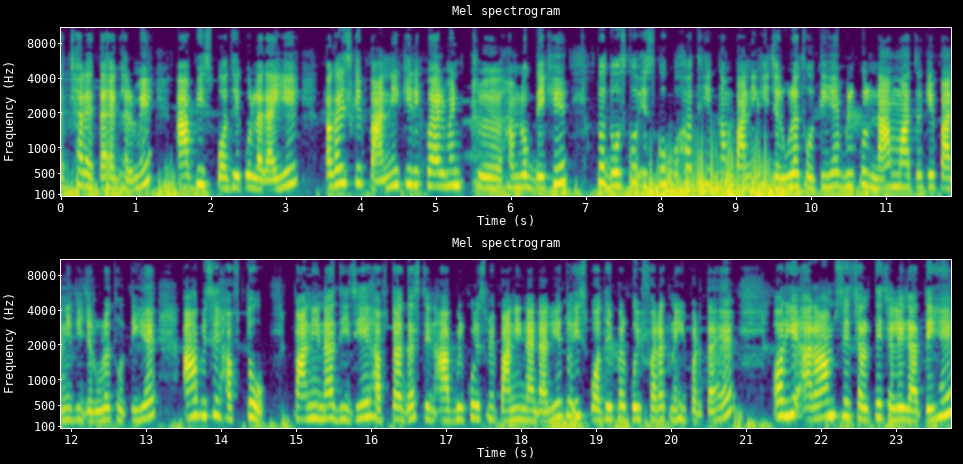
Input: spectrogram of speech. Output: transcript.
अच्छा रहता है घर में। आप भी इस पौधे को लगाइए। अगर इसके पानी की रिक्वायरमेंट हम लोग देखें तो दोस्तों इसको बहुत ही कम पानी की ज़रूरत होती है। बिल्कुल नाम मात्र के पानी की ज़रूरत होती है। आप इसे हफ्तों पानी ना दीजिए, हफ़्ता दस दिन आप बिल्कुल इसमें पानी ना डालिए तो इस पौधे पर कोई फ़र्क नहीं पड़ता है। और ये आराम से चलते चले जाते हैं।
